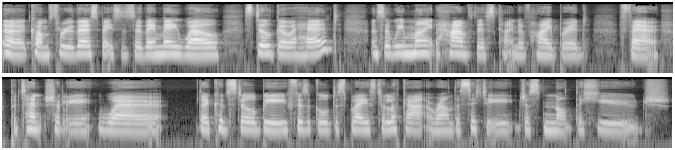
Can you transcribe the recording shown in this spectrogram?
uh, come through their spaces so they may well still go ahead. And so we might have this kind of hybrid fair potentially where there could still be physical displays to look at around the city just not the huge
